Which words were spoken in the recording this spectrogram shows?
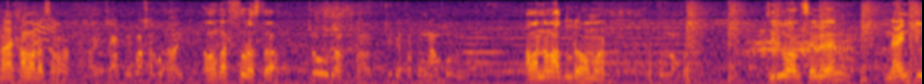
হ্যাঁ খামার আছে আমার। আচ্ছা আপনার বাসা কোথায়? আমার বাসা চৌরাস্তা। চৌরাস্তা ঠিক আছে আপনার নাম বলুন। আমার নাম আব্দুল রহমান। আচ্ছা phone number. Zero one seven nine two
